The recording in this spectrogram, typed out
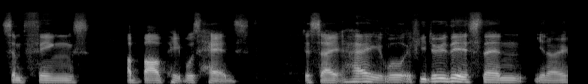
some things above people's heads to say, "Hey, well, if you do this, then you know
